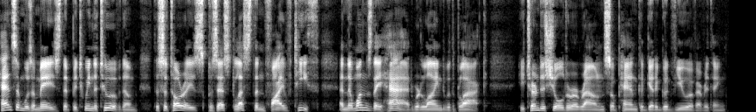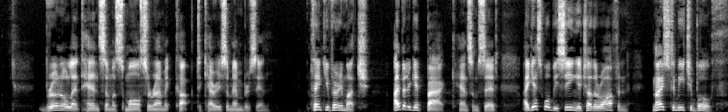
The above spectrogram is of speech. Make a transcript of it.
Hansum was amazed that between the two of them, the Sartoris possessed less than five teeth, and the ones they had were lined with black. He turned his shoulder around so Pan could get a good view of everything. Bruno lent Hansum a small ceramic cup to carry some embers in. Thank you very much. I better get back, Hansum said. I guess we'll be seeing each other often. Nice to meet you both.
